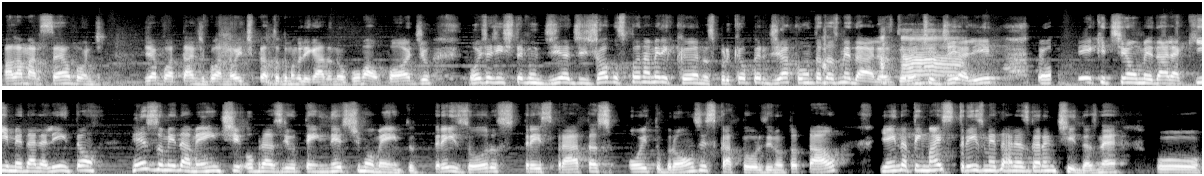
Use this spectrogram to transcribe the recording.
Fala, Marcel, bom dia dia, boa tarde, boa noite para todo mundo ligado no Rumo ao Pódio. Hoje a gente teve um dia de Jogos Pan-Americanos, porque eu perdi a conta das medalhas. Durante o dia ali, eu achei que tinha uma medalha aqui, medalha ali. Então, resumidamente, o Brasil tem neste momento três ouros, três pratas, oito bronzes, 14 no total, e ainda tem mais três medalhas garantidas, né? O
